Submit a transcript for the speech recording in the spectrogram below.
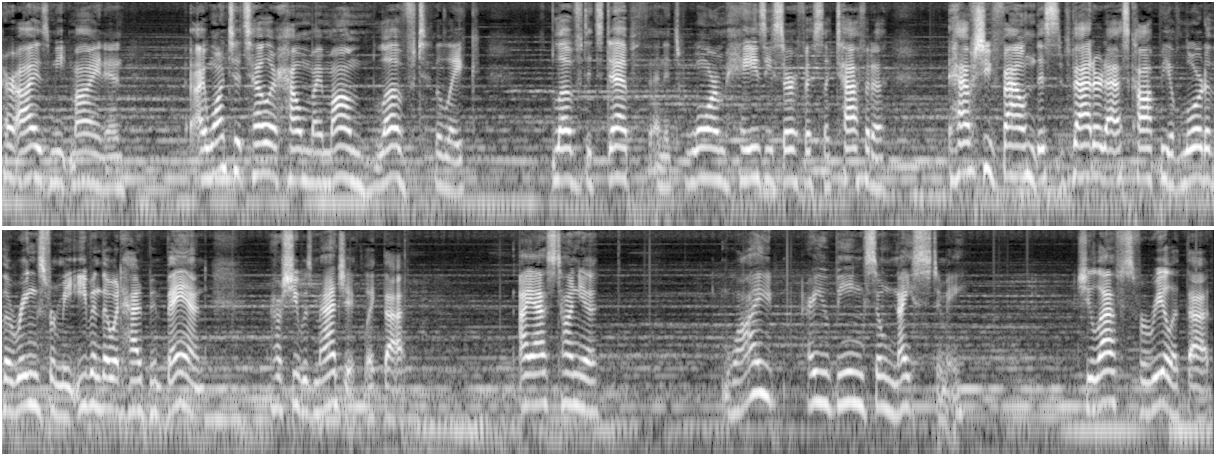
Her eyes meet mine, and I want to tell her how my mom loved the lake, loved its depth and its warm, hazy surface like taffeta. How she found this battered ass copy of Lord of the Rings for me, even though it had been banned. How she was magic like that. I asked Tanya, Why are you being so nice to me? She laughs for real at that,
